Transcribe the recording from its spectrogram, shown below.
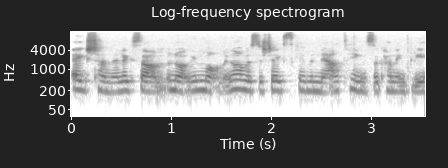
jeg kjenner liksom Noen morgener, hvis ikke jeg skriver ned ting, så kan jeg bli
